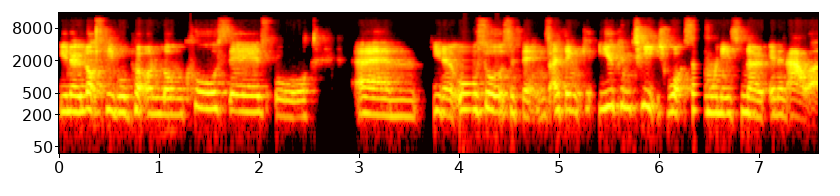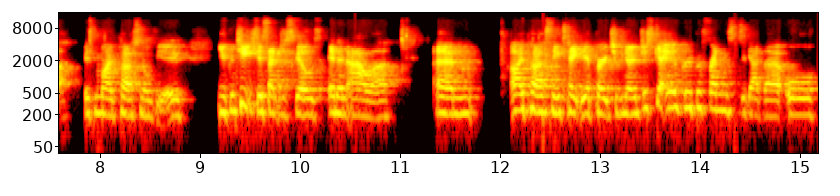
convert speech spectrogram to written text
you know, lots of people put on long courses or um, you know, all sorts of things. I think you can teach what someone needs to know in an hour, is my personal view. You can teach the essential skills in an hour. Um, I personally take the approach of, you know, just getting a group of friends together or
